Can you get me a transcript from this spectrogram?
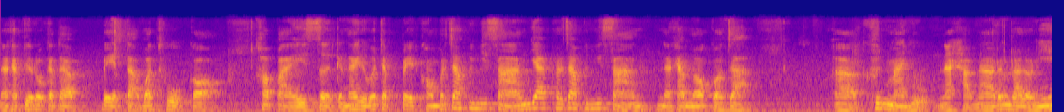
นะครับติโรกตะเปตะวัตถุก็เข้าไปเสิร์ชกันได้หรือว่าจะเปรตของพระเจ้าพิมพิสารญาติพระเจ้าพิมพิสารนะครับเนาะก็จะขึ้นมาอยู่นะครับนะเรื่องราวเหล่านี้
